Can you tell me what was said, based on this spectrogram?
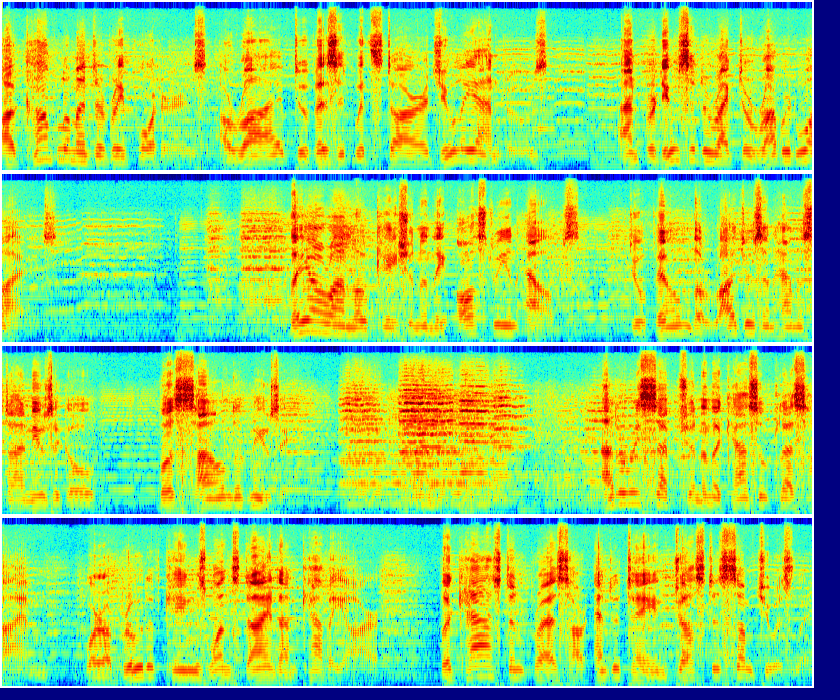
A complement of reporters arrive to visit with star Julie Andrews and producer-director Robert Wise. They are on location in the Austrian Alps to film the Rodgers and Hammerstein musical, The Sound of Music. At a reception in the Castle Klessheim, where a brood of kings once dined on caviar, the cast and press are entertained just as sumptuously.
